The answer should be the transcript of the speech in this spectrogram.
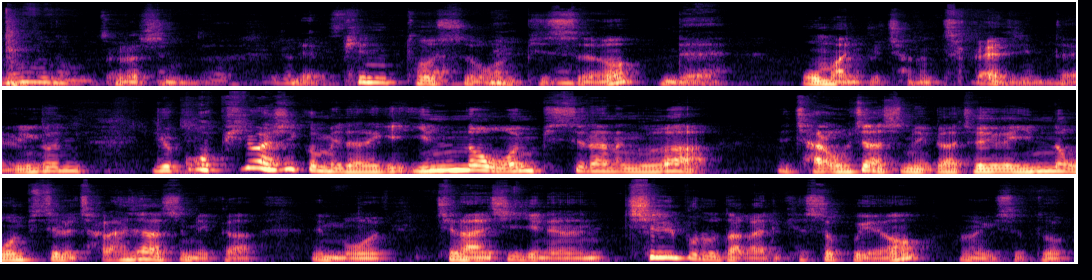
너무 너무 좋죠. 그렇습니다. 어, 네. 핀토스 원피스, 네, 59,000원 특가해 드립니다. 이건 이게 꼭 필요하실 겁니다. 이게 인너 원피스라는 거가 잘 없지 않습니까? 저희가 인너 원피스를 잘 하지 않습니까? 뭐 지난 시즌에는 7부로다가 이렇게 했었고요. 어, 그래서 또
